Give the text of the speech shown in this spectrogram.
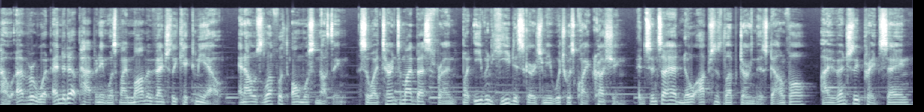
However, what ended up happening was my mom eventually kicked me out, and I was left with almost nothing. So I turned to my best friend, but even he discouraged me, which was quite crushing. And since I had no options left during this downfall, I eventually prayed, saying,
